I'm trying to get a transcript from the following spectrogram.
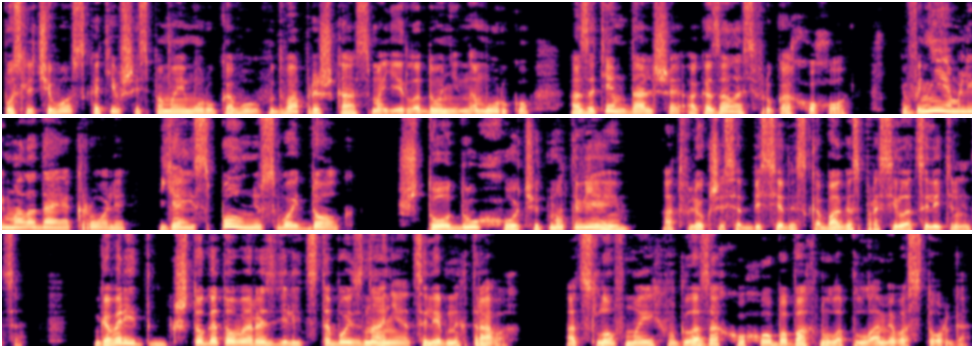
После чего, скатившись по моему рукаву в два прыжка с моей ладони на мурку, а затем дальше оказалась в руках Хохо. Внемли, молодая кроли, я исполню свой долг. Что дух хочет, Матвеем? Отвлекшись от беседы с Кабага, спросила целительница. Говорит, что готова разделить с тобой знания о целебных травах. От слов моих в глазах Хохо бабахнуло пламя восторга.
